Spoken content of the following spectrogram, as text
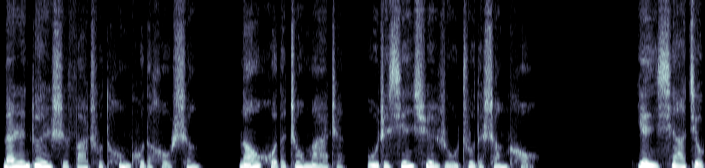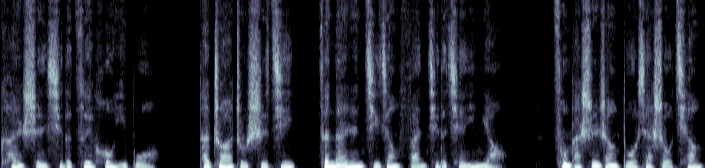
男人顿时发出痛苦的吼声，恼火的咒骂着，捂着鲜血如注的伤口。眼下就看沈西的最后一搏。他抓住时机，在男人即将反击的前一秒，从他身上夺下手枪。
